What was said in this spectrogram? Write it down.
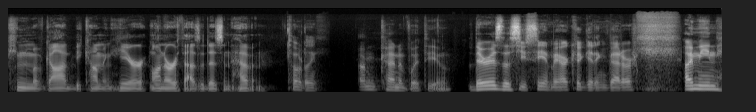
kingdom of God becoming here on earth as it is in heaven. Totally. I'm kind of with you. There is this. Do you see America getting better? I mean,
